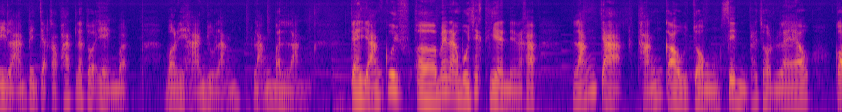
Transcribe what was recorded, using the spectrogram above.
มีหลานเป็นจักรพรรดิและตัวเองบริหารอยู่หลังหลังบัลลังก์ แต่หยางกุ้ยเออแม่นางบูเช็คเทียนเนี่ยนะครับ หลังจากถังเกาจงสิ้นพระชนแล้ว ก็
